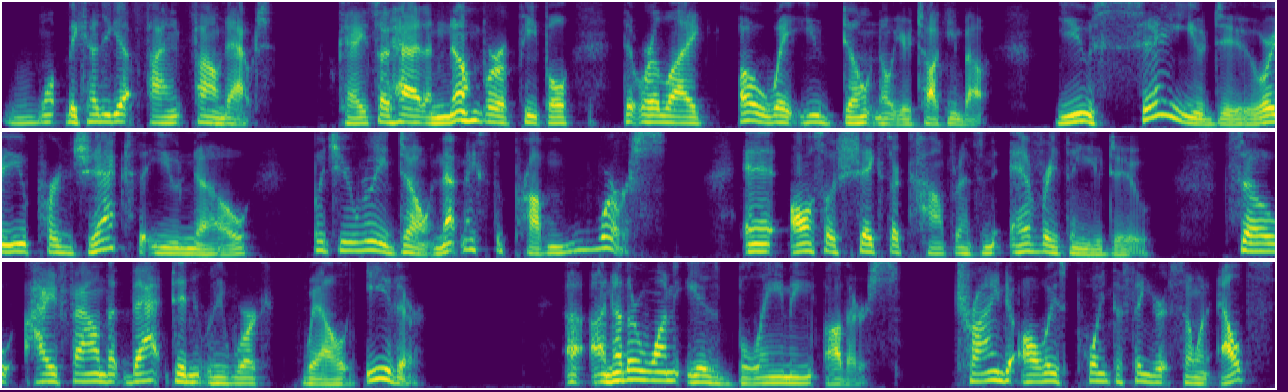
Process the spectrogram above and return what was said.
because you get find, found out. Okay. So I had a number of people that were like, Oh, wait, you don't know what you're talking about. You say you do, or you project that you know, but you really don't. And that makes the problem worse. And it also shakes their confidence in everything you do. So I found that that didn't really work well either. Uh, another one is blaming others. Trying to always point the finger at someone else,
